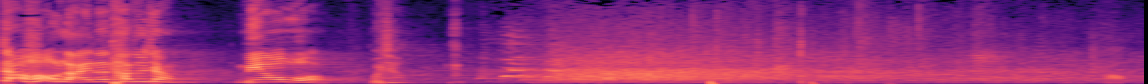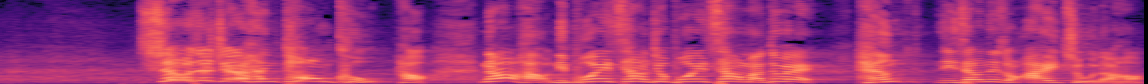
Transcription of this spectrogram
到后来呢，他就这样瞄我，我就……好，所以我就觉得很痛苦。好，然后好，你不会唱就不会唱嘛，对不对？很，你知道那种爱主的哈，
